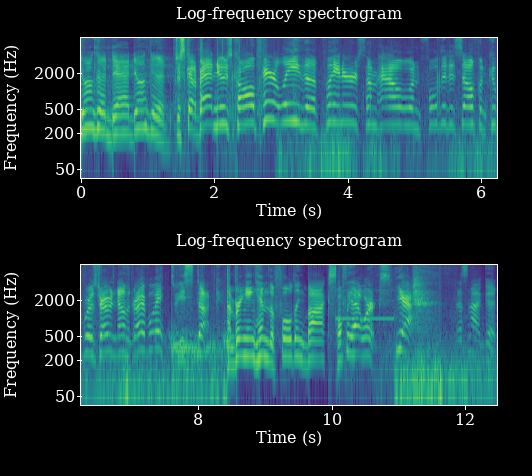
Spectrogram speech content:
Doing good, Dad, doing good. Just got a bad news call. Apparently the planter somehow unfolded itself when Cooper was driving down the driveway, so he's stuck. I'm bringing him the folding box. Hopefully that works. Yeah, that's not good.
